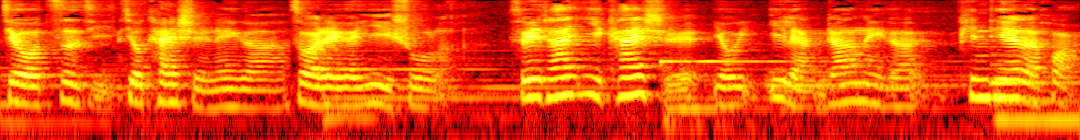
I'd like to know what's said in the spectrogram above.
就自己就开始那个做这个艺术了，所以他一开始有一两张那个。拼贴的画，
